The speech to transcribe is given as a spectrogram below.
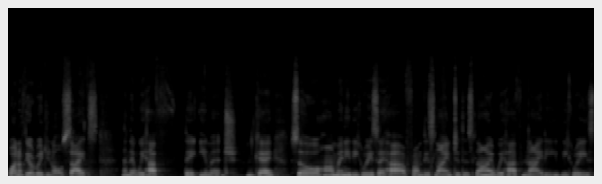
one of the original sites, and then we have the image, okay? So how many degrees I have from this line to this line? We have 90 degrees,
